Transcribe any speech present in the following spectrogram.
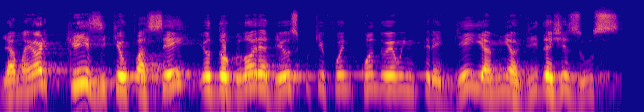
E a maior crise que eu passei, eu dou glória a Deus, porque foi quando eu entreguei a minha vida a Jesus.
